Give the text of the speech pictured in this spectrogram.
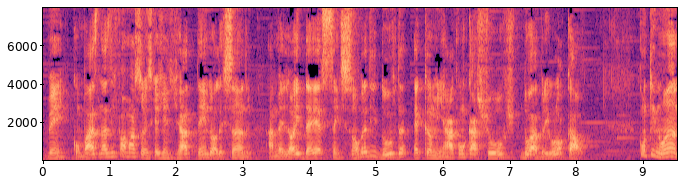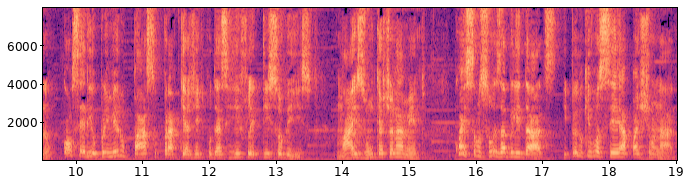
Bem, com base nas informações que a gente já tem do Alessandro, a melhor ideia, sem sombra de dúvida, é caminhar com cachorros do abrigo local. Continuando, qual seria o primeiro passo para que a gente pudesse refletir sobre isso? Mais um questionamento. Quais são suas habilidades e pelo que você é apaixonado?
